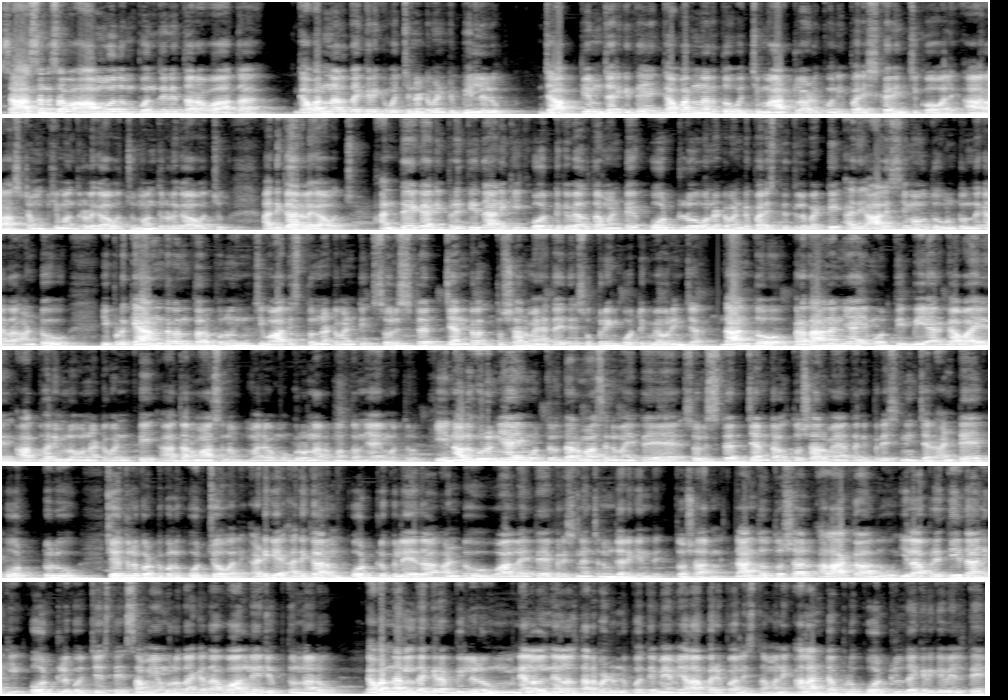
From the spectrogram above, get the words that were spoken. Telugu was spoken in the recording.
శాసనసభ ఆమోదం పొందిన తర్వాత గవర్నర్ దగ్గరికి వచ్చినటువంటి బిల్లులు జాప్యం జరిగితే గవర్నర్తో వచ్చి మాట్లాడుకొని పరిష్కరించుకోవాలి. ఆ రాష్ట్ర ముఖ్యమంత్రులు కావచ్చు మంత్రులు కావచ్చు అధికారులు కావచ్చు. అంతేగాని ప్రతిదానికి కోర్టుకి వెళ్తామంటే కోర్టులో ఉన్నటువంటి పరిస్థితులు బట్టి అది ఆలస్యం అవుతూ ఉంటుంది కదా అంటూ ఇప్పుడు కేంద్రం తరపు నుంచి వాదిస్తున్నటువంటి సొలిసిటర్ జనరల్ తుషార్ మెహతా అయితే సుప్రీంకోర్టుకి వివరించారు. దాంతో ప్రధాన న్యాయమూర్తి బిఆర్ గవాయ్ ఆధ్వర్యంలో ఉన్నటువంటి ఆ ధర్మాసనం మరో ముగ్గురు ఉన్నారు మొత్తం న్యాయమూర్తులు. ఈ నలుగురు న్యాయమూర్తుల ధర్మాసనం అయితే సొలిసిటర్ జనరల్ తుషార్ మెహతాని ప్రశ్నించారు. అంటే కోర్టులు చేతులు కట్టుకుని కూర్చోవాలి. అడిగే అధికారం కోర్టులకు లే లేదా అంటూ వాళ్ళైతే ప్రశ్నించడం జరిగింది తుషార్ని. దాంతో తుషార్ అలా కాదు ఇలా ప్రతిదానికి కోర్టులకు వచ్చేస్తే సమయం వృధా కదా వాళ్ళే చెప్తున్నారు. గవర్నర్ల దగ్గర బిల్లులు నెలల నెలల తరబడి ఉండిపోతే మేము ఎలా పరిపాలిస్తామని. అలాంటప్పుడు కోర్టుల దగ్గరికి వెళ్తే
